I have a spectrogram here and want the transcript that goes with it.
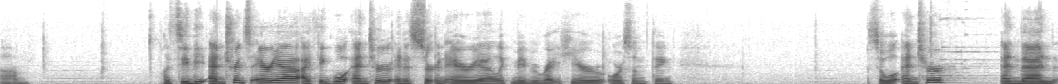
um, let's see the entrance area I think we'll enter in a certain area like maybe right here or something so we'll enter and then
